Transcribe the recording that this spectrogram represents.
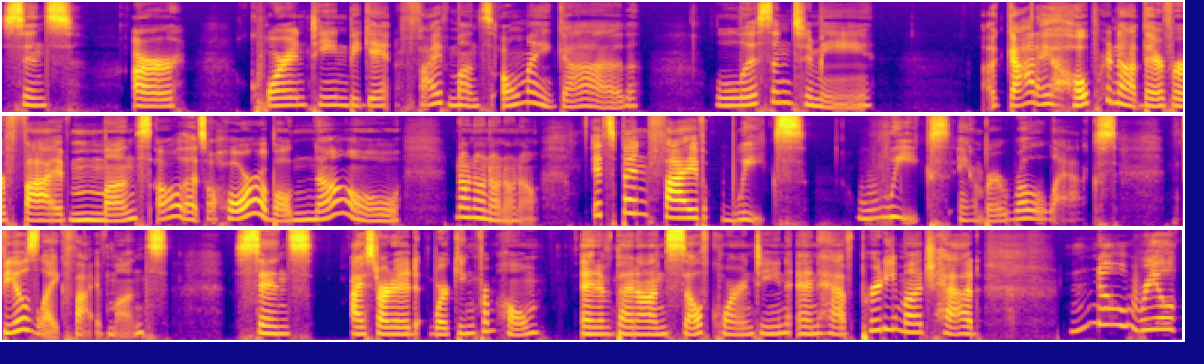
since our quarantine began. Five months. Oh my God. Listen to me. Uh, God, I hope we're not there for five months. Oh, that's horrible. No, no, no, no, no, no. It's been five weeks. Weeks, Amber, relax. Feels like five months since I started working from home and have been on self quarantine and have pretty much had no real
